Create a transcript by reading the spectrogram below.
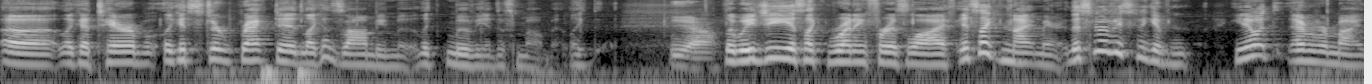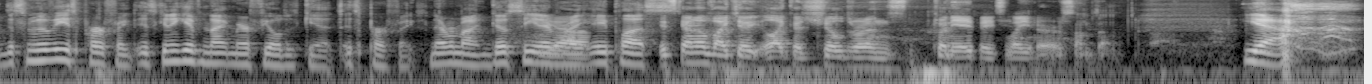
uh, like a terrible, like it's directed like a zombie mo- like movie at this moment. Like Yeah, Luigi is like running for his life. It's like nightmare. This movie's gonna give. You know what? Never mind. This movie is perfect. It's gonna give Nightmare Fuel to get. It's perfect. Never mind. Go see it, everybody. Yeah. A plus. it's kind of like a like a children's Twenty Eight Days Later or something. Yeah,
